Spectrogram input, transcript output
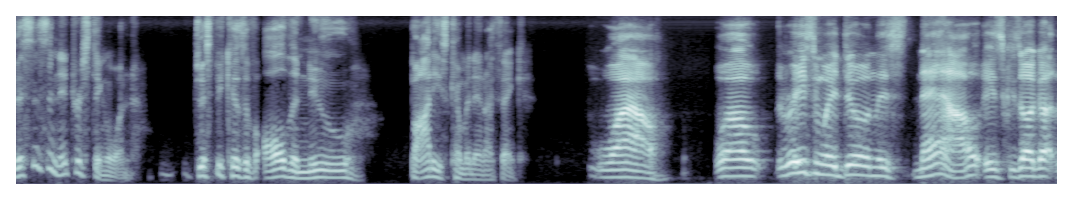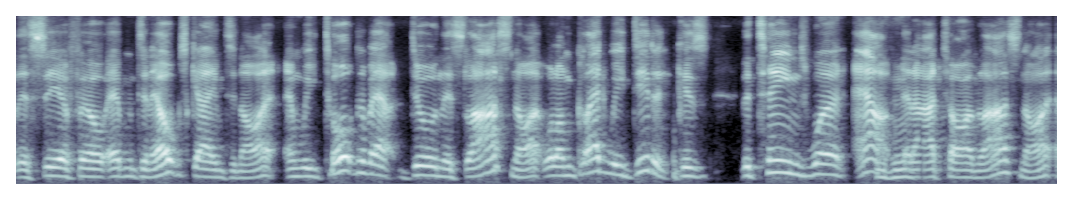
This is an interesting one just because of all the new bodies coming in, I think. Wow. Well, the reason we're doing this now is because I got the CFL Edmonton Elks game tonight, and we talked about doing this last night. Well, I'm glad we didn't because the teams weren't out mm-hmm. at our time last night.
